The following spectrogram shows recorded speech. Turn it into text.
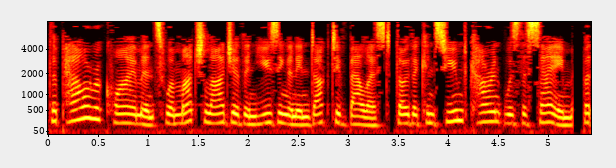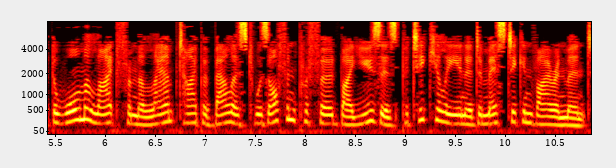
The power requirements were much larger than using an inductive ballast though the consumed current was the same, but the warmer light from the lamp type of ballast was often preferred by users particularly in a domestic environment.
